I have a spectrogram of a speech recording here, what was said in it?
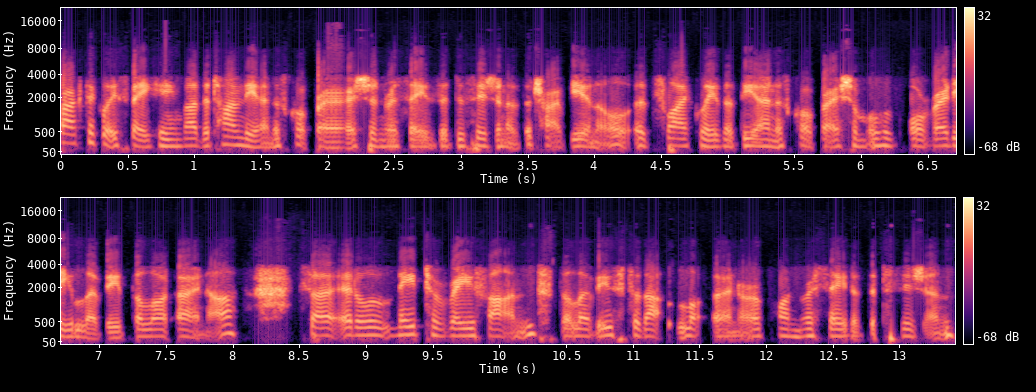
Practically speaking, by the time the owners corporation receives a decision of the tribunal, it's likely that the owners corporation will have already levied the lot owner. So it'll need to refund the levies to that lot owner upon receipt of the decision.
